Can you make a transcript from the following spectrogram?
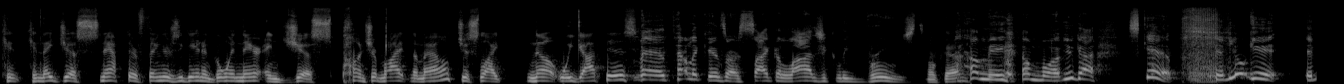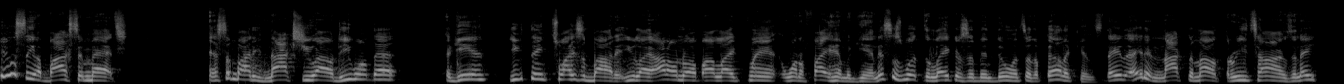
can can they just snap their fingers again and go in there and just punch them right in the mouth, just like no, we got this. Man, Pelicans are psychologically bruised. Okay. I mean, come on. If you got Skip, if you get if you see a boxing match and somebody knocks you out, do you want that again? You think twice about it. You like, I don't know if I like playing, want to fight him again. This is what the Lakers have been doing to the Pelicans. They they didn't knock them out three times, and they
